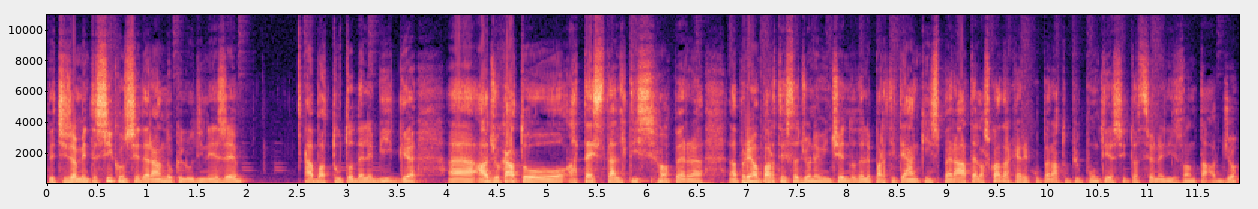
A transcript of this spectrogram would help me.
decisamente sì, considerando che l'Udinese ha battuto delle big, eh, ha giocato a testa altissima per la prima parte di stagione vincendo delle partite anche insperate, la squadra che ha recuperato più punti in situazione di svantaggio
